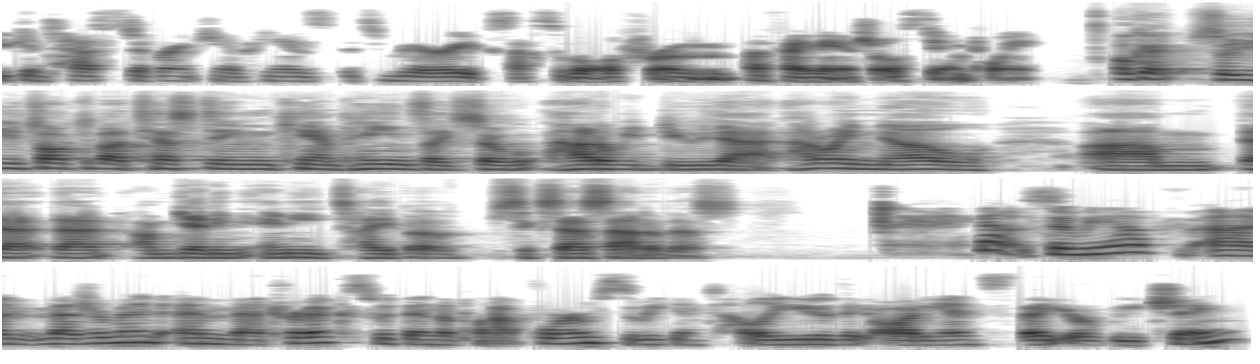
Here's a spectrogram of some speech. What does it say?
you can test different campaigns. It's very accessible from a financial standpoint. Okay. So you talked about testing campaigns. Like, so how do we do that? How do I know um, that that I'm getting any type of success out of this? Yeah, so we have um, measurement and metrics within the platform, so we can tell you the audience that you're reaching.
